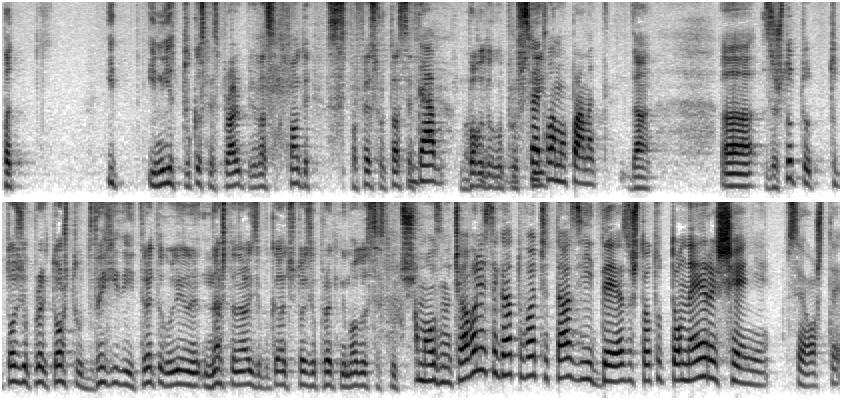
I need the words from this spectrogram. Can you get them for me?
път. И, и ние тук сме справили при вас, с професор Тасев, да, Бог да го прости. Светла му памет. Да. А, защото този проект още от 2003 година, нашите анализи показват, че този проект не може да се случи. Ама означава ли сега това, че тази идея, защото то не е решение все още,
